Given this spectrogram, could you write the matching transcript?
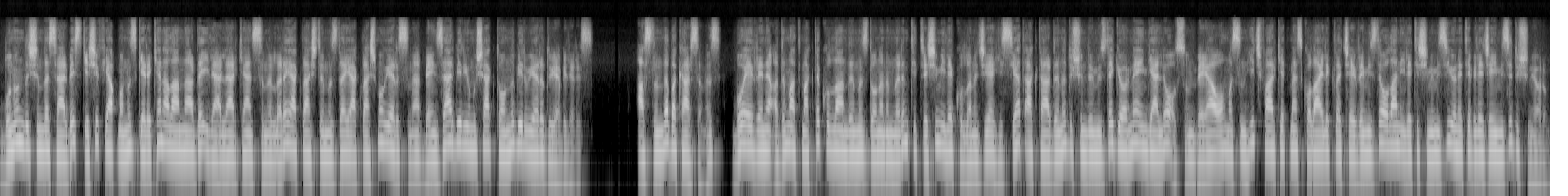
Bunun dışında serbest keşif yapmamız gereken alanlarda ilerlerken sınırlara yaklaştığımızda yaklaşma uyarısına benzer bir yumuşak tonlu bir uyarı duyabiliriz. Aslında bakarsanız, bu evrene adım atmakta kullandığımız donanımların titreşim ile kullanıcıya hissiyat aktardığını düşündüğümüzde görme engelli olsun veya olmasın hiç fark etmez kolaylıkla çevremizde olan iletişimimizi yönetebileceğimizi düşünüyorum.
